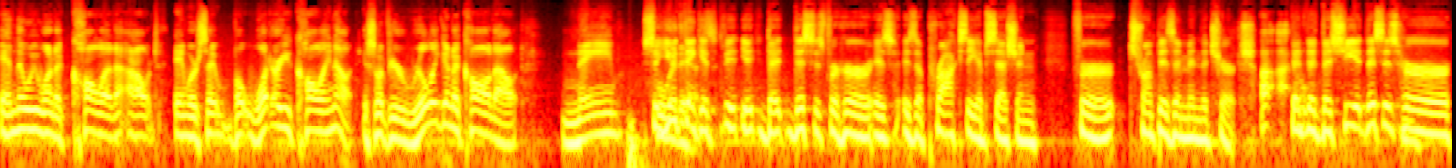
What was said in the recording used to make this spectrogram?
and then we want to call it out, and we're saying, but what are you calling out? So if you're really going to call it out, name. So you it think it, it, that this is for her is is a proxy obsession for Trumpism in the church? that, that, that she this is her.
